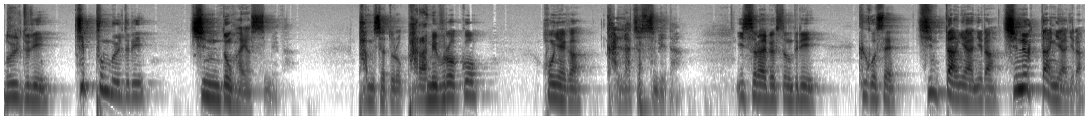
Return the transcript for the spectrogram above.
물들이 깊은 물들이 진동하였습니다. 밤새도록 바람이 불었고 홍해가 갈라졌습니다. 이스라엘 백성들이 그곳에 진 땅이 아니라 진흙 땅이 아니라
